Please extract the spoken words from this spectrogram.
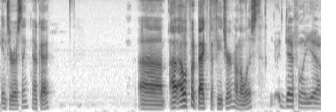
Interesting. Okay. Um, I, I would put Back to the Future on the list. Definitely, yeah.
